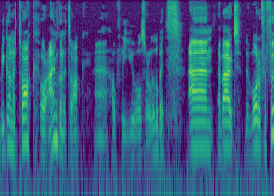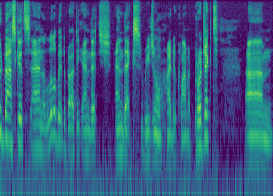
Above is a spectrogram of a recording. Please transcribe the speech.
we're going to talk, or I'm going to talk, uh, hopefully you also a little bit, um, about the Water for Food Baskets and a little bit about the Andex, Regional Hydroclimate Project. Um,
